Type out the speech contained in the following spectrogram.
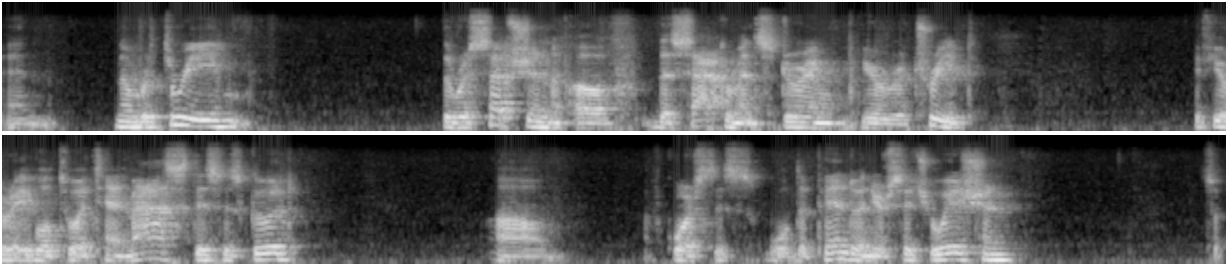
And number three, the reception of the sacraments during your retreat. If you're able to attend Mass, this is good. Um, of course, this will depend on your situation. So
